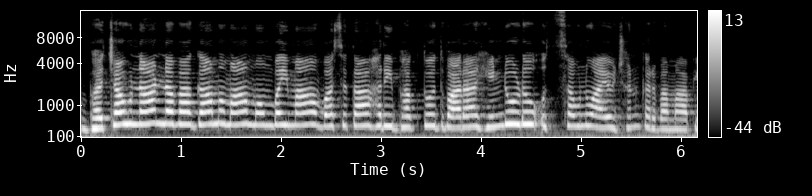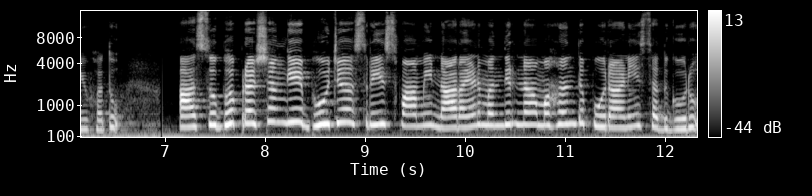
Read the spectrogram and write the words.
ભચાઉના નવા ગામમાં મુંબઈમાં વસતા હરિભક્તો દ્વારા હિંડોળો ઉત્સવનું આયોજન કરવામાં આવ્યું હતું. આ શુભ પ્રસંગે ભુજ શ્રી સ્વામી નારાયણ મંદિરના મહંત પુરાણી સદગુરુ,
